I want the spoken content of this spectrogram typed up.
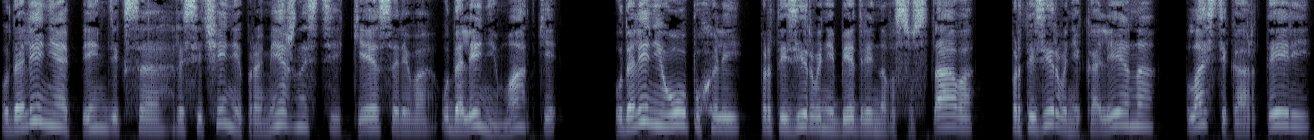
удаление аппендикса, рассечение промежности, кесарева, удаление матки, удаление опухолей, протезирование бедренного сустава, протезирование колена, пластика артерий,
